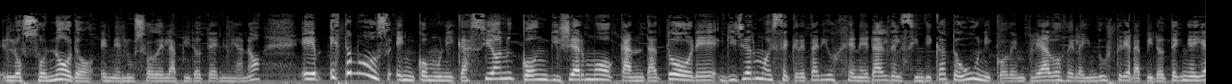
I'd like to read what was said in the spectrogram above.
lo sonoro en el uso de la pirotecnia, ¿no? Eh, estamos en comunicación con Guillermo Cantatore. Guillermo es secretario general del Sindicato Único de Empleados de la Industria de la Pirotecnia y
